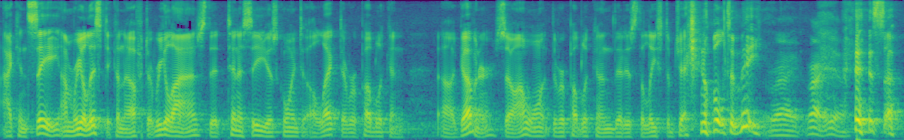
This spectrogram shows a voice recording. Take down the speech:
I can see, I'm realistic enough to realize that Tennessee is going to elect a Republican uh, governor, so I want the Republican that is the least objectionable to me. right right yeah so,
